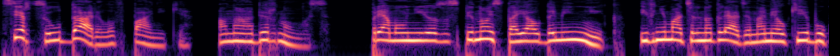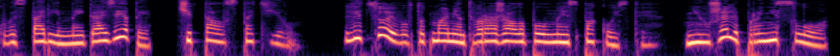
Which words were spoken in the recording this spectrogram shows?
Сердце ударило в панике. Она обернулась. Прямо у нее за спиной стоял Доминик и, внимательно глядя на мелкие буквы старинной газеты, читал статью. Лицо его в тот момент выражало полное спокойствие. «Неужели пронесло?»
